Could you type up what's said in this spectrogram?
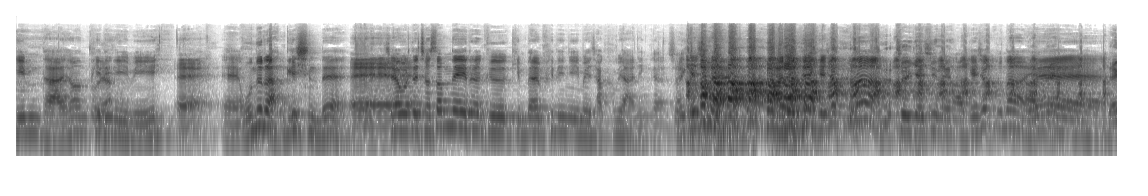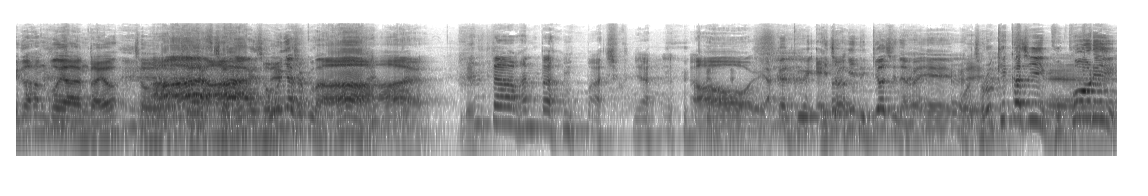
김다현 PD님이 예. 예, 오늘은 안 계신데 예, 제가 볼 예. 때저 썸네일은 그 김다현 PD님의 작품이 아닌가. 아, 계시네. 아, 저 뒤에 계셨구나. 저기 계시네. 아, 계셨구나. 예. 내가 한 거야인가요? 저 아, 아, 저는 저분이 네. 하셨구나. 아, 한땀 한땀 아주 그냥. 어, 약간 그 애정이 느껴지네요. 예. 뭐 네. 저렇게까지 네. 고퀄이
